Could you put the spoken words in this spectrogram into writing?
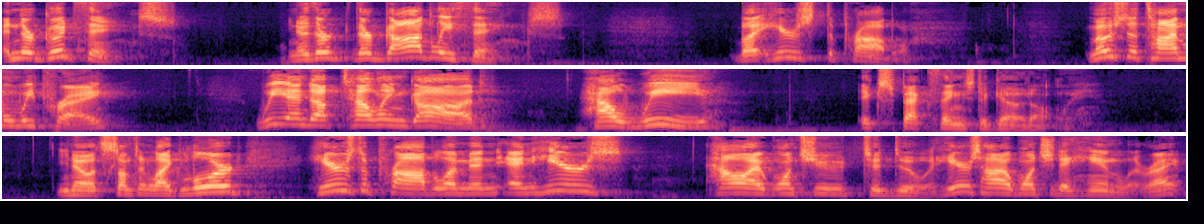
And they're good things. You know, they're, they're godly things. But here's the problem most of the time when we pray, we end up telling God how we expect things to go, don't we? You know, it's something like, Lord, here's the problem, and, and here's how I want you to do it. Here's how I want you to handle it, right?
